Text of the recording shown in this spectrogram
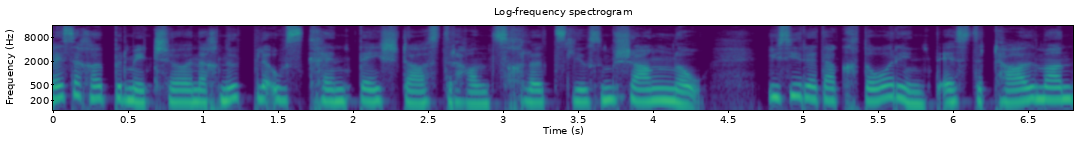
Wenn sich jemand mit schönen Knüppeln auskennt, dann ist das der Hans Klötzli aus dem Schangnau. Unsere Redaktorin Esther Thalmann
